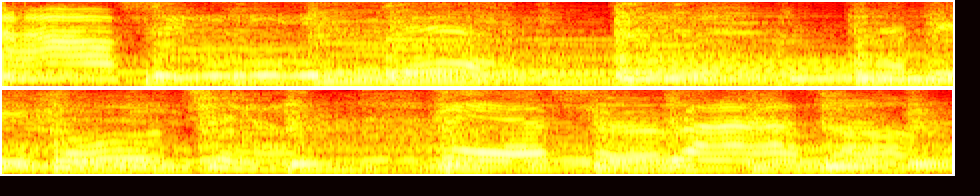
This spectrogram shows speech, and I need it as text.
I'll see you there hotel, vast horizon.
